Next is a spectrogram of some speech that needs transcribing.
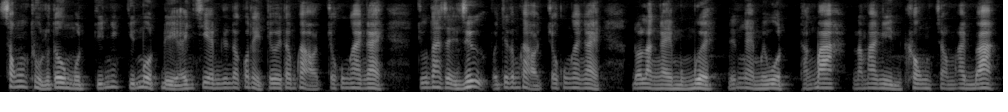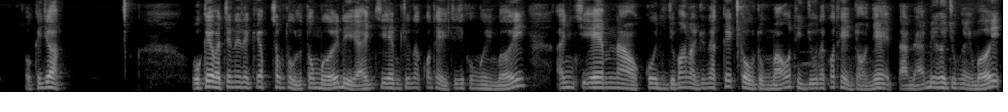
Song thủ lô tô 1991 để anh chị em chúng ta có thể chơi tham khảo cho khung hai ngày. Chúng ta sẽ dự và chơi tham khảo cho khung hai ngày đó là ngày mùng 10 đến ngày 11 tháng 3 năm 2023. Ok chưa? Ok, và trên đây là cái song thủ lô tô mới để anh chị em chúng ta có thể chơi cùng người mới. Anh chị em nào, cô chú bác nào chúng ta kết cầu trùng máu thì chúng ta có thể nhỏ nhẹ, đã đá bia hơi trong ngày mới.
